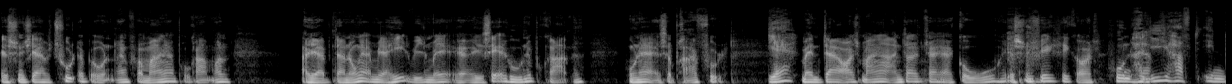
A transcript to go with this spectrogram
Jeg synes, jeg er fuld af beundring for mange af programmerne. Og jeg, der er nogle af dem, jeg er helt vild med, og især hundeprogrammet. Hun er altså pragtfuld. Ja, Men der er også mange andre, der er gode. Jeg synes virkelig, det er godt. hun har Ja. lige haft en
